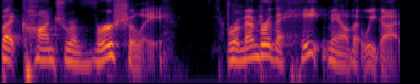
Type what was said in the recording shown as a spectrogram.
but controversially. Remember the hate mail that we got.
